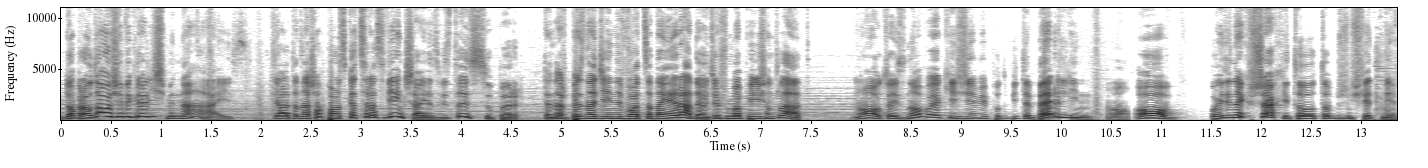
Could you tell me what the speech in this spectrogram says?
Dobra, udało się, wygraliśmy, nice. Ale ta nasza Polska coraz większa jest, więc to jest super. Ten nasz beznadziejny władca daje radę, chociaż już ma 50 lat. O, tutaj znowu jakieś ziemie podbite. Berlin! O, o pojedynek w szachy, to, to brzmi świetnie.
